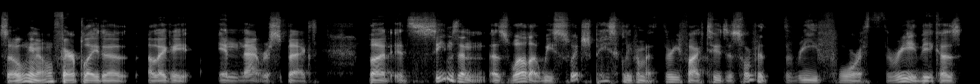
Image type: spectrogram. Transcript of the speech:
So you know, fair play to Allegri in that respect. But it seems as well that we switched basically from a three-five-two to sort of a three-four-three because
